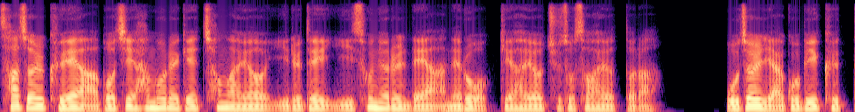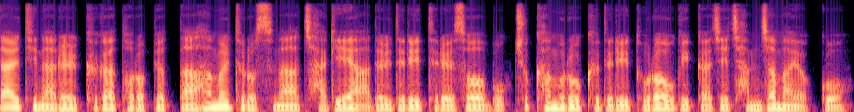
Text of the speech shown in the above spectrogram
4절 그의 아버지 하몰에게 청하여 이르되 이 소녀를 내 아내로 얻게 하여 주소서 하였더라. 5절 야곱이 그 딸 디나를 그가 더럽혔다 함을 들었으나 자기의 아들들이 들에서 목축함으로 그들이 돌아오기까지 잠잠하였고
